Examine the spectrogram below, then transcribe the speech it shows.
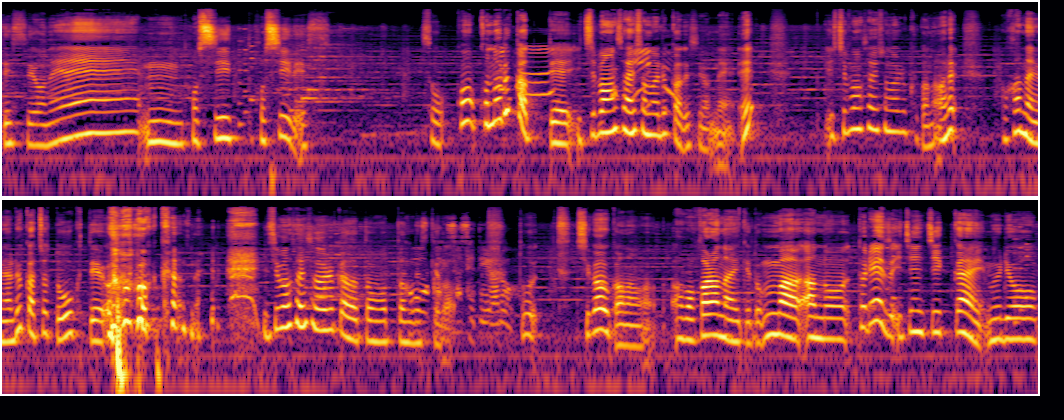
ですよね。うん欲しい欲しいです。そう。ここのルカって一番最初のルカですよね。え？一番最初のルカかな？あれ？わかんないな。ルカちょっと多くて わかんない。一番最初のルカだと思ったんですけど。と違うかな？あわからないけど。まああのとりあえず1日1回無料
